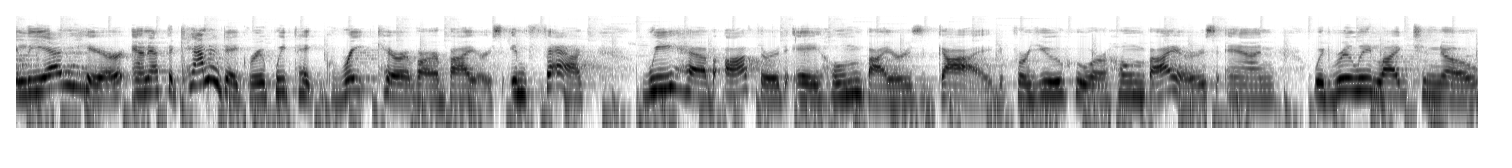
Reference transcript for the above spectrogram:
Hi, Lee Ann here, and at the Canaday Group, we take great care of our buyers. In fact, we have authored a home buyer's guide for you who are home buyers and would really like to know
